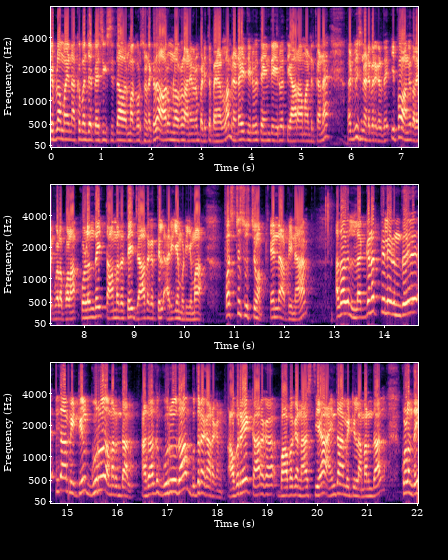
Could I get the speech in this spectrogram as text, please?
diploma in acupuncture basic Siddha Varma course நடக்குது. ஆர்வமுள்ளவர்கள் அனைவரும் படித்த பயனடலாம் ரெண்டாயிரத்தி இருபத்தி ஐந்து இருபத்தி ஆறாம் ஆண்டிற்கான அட்மிஷன் நடைபெறுகிறது. இப்போ வாங்க தலைப்புகளை போகலாம் குழந்தை தாமதத்தை ஜாதகத்தில் அறிய முடியுமா? ஃபர்ஸ்ட் சுச்சுவம் என்ன அப்படின்னா அதாவது லக்னத்திலிருந்து ஐந்தாம் வீட்டில் குரு அமர்ந்தால் அதாவது குரு தான் புத்திரகாரகன். அவரே காரக பாவக நாஸ்தியா ஐந்தாம் வீட்டில் அமர்ந்தால் குழந்தை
